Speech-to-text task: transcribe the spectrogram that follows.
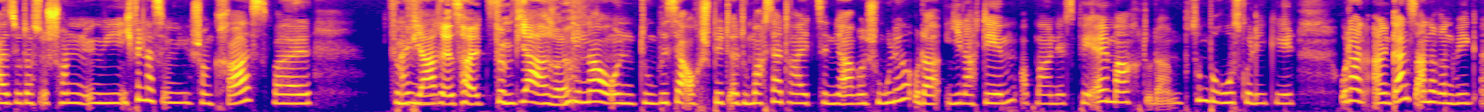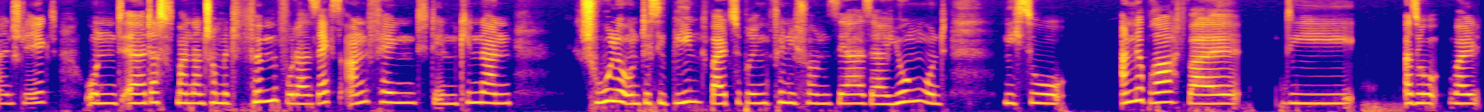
Also das ist schon irgendwie, ich finde das irgendwie schon krass, weil Fünf Jahre ist halt fünf Jahre. genau und du bist ja auch später, du machst ja 13 Jahre Schule oder je nachdem, ob man jetzt PL macht oder zum Berufskolleg geht oder einen, einen ganz anderen Weg einschlägt und äh, dass man dann schon mit fünf oder sechs anfängt, den Kindern Schule und Disziplin beizubringen, finde ich schon sehr, sehr jung und nicht so angebracht, weil die, also, weil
